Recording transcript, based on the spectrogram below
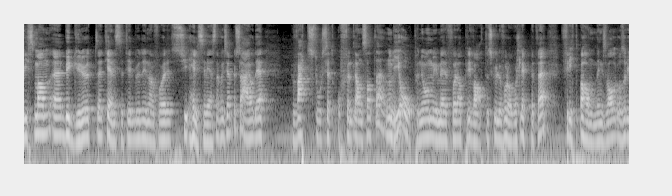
hvis man eh, bygger ut eh, tjenestetilbud innenfor helsevesenet f.eks., så er jo det vært stort sett offentlig ansatte. Men vi åpner jo mye mer for at private skulle få lov å slippe til. Fritt behandlingsvalg osv.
